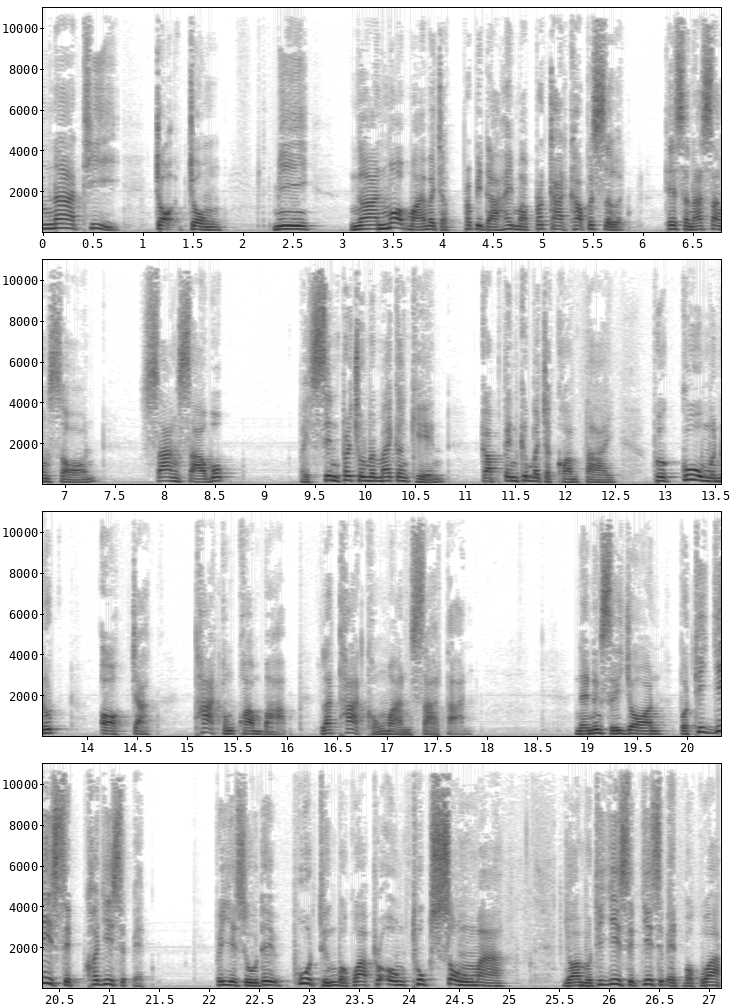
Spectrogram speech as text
ำหน้าที่เจาะจง มีงานมอบหมายมาจากพระบิดาให้มาประกาศข่าวประเสริฐ เทศนาสั่งสอน สร้างสาวก ไปสิ้นพระชนม์บนไม้กางเขน กลับเป็นขึ้นมาจากความตาย เพื่อกู้มนุษย์ออกจากทาตของความบาปและทาตของมารซาตาน ในหนังสือยอห์นบทที่ 20 ข้อ 21 พระเยซูได้พูดถึงบอกว่าพระองค์ถูกส่งมา ยอห์นบทที่ 20 21 บอกว่า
